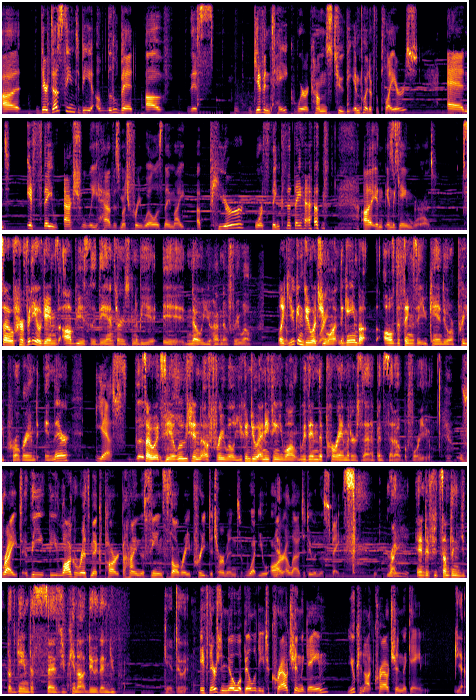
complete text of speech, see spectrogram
uh, there does seem to be a little bit of this give and take where it comes to the input of the players and if they actually have as much free will as they might appear or think that they have uh, in in the game world. So, for video games, obviously the answer is going to be eh, no, you have no free will. Like, you can do what you want in the game, but all the things that you can do are pre programmed in there. Yes, the So, it's the illusion of free will. You can do anything you want within the parameters that have been set out before you. right the the logarithmic part behind the scenes is already predetermined what you are allowed to do in the space. Right. And if it's something you, the game just says you cannot do, then you can't do it. if there's no ability to crouch in the game, you cannot crouch in the game. Yeah.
